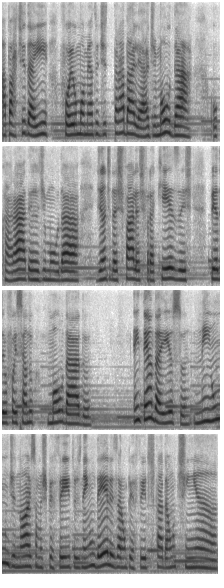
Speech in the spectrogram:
a partir daí foi o momento de trabalhar, de moldar o caráter, de moldar diante das falhas, fraquezas. Pedro foi sendo moldado. Entenda isso, nenhum de nós somos perfeitos, nenhum deles eram perfeitos, cada um tinha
